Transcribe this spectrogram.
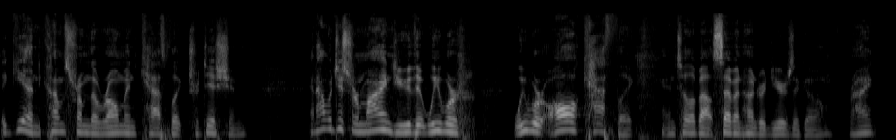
again, comes from the Roman Catholic tradition. And I would just remind you that we were, we were all Catholic until about 700 years ago, right?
